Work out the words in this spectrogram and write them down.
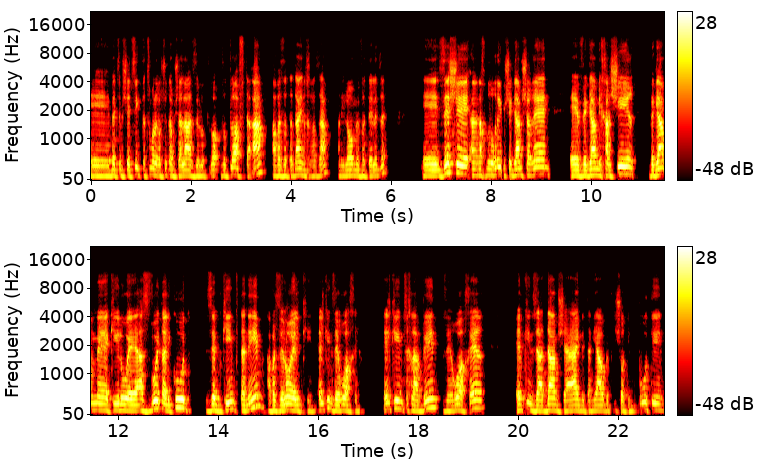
אה, בעצם שהציג את עצמו לראשות הממשלה, לא, לא, זאת לא הפתעה, אבל זאת עדיין הכרזה, אני לא מבטל את זה. זה שאנחנו רואים שגם שרן וגם מיכל שיר וגם אה, כאילו אה, עזבו את הליכוד, זה בקיעים קטנים, אבל זה לא אלקין. אלקין זה אירוע אחר. אלקין, צריך להבין, זה אירוע אחר. אלקין זה אדם שהיה עם נתניהו בפגישות עם פוטין,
